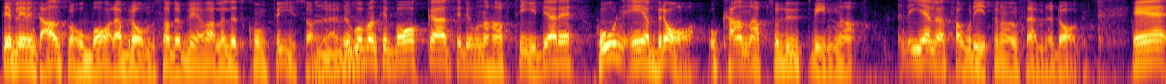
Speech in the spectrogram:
det blev inte alls bra, hon bara bromsade och blev alldeles konfys av det där. Nu går man tillbaka till det hon har haft tidigare. Hon är bra och kan absolut vinna. Det gäller att favoriten har en sämre dag. Eh,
